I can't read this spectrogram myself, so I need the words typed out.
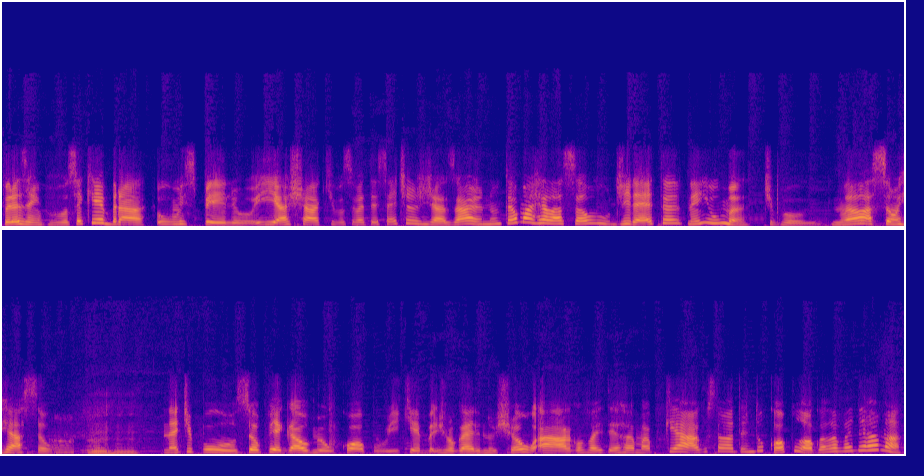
Por exemplo, você quebrar um espelho e achar que você vai ter sete anos de azar, não tem uma relação direta nenhuma. Tipo, não é uma ação e reação. Uhum. Não é tipo, se eu pegar o meu copo e quebra- jogar ele no chão, a água vai derramar, porque a água estava dentro do copo, logo ela vai derramar.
